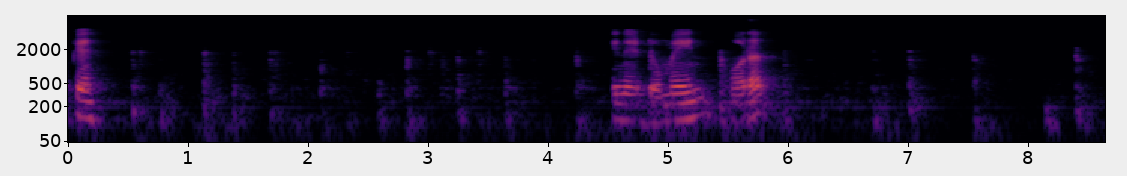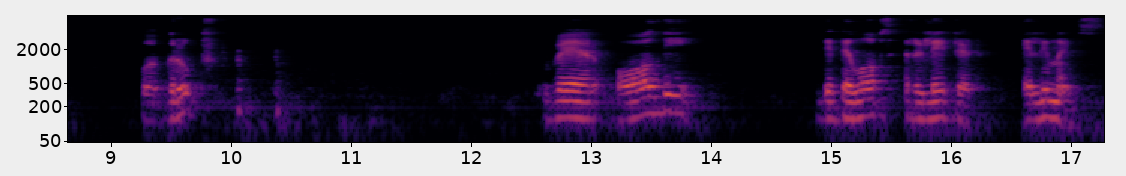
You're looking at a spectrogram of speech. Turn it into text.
Okay. In a domain or a work group where all the the DevOps related elements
